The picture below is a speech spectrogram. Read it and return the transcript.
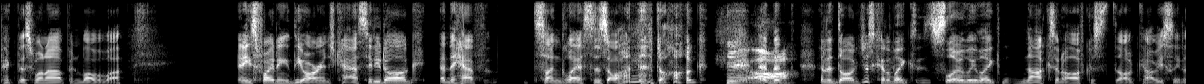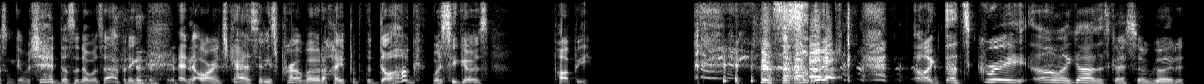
pick this one up, and blah blah blah. And he's fighting the Orange Cassidy dog, and they have sunglasses on the dog. And, the, and the dog just kind of like slowly like knocks it off because the dog obviously doesn't give a shit doesn't know what's happening. And orange cassidy's promo to hype up the dog was he goes puppy. It's just like, like that's great. Oh my god this guy's so good.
